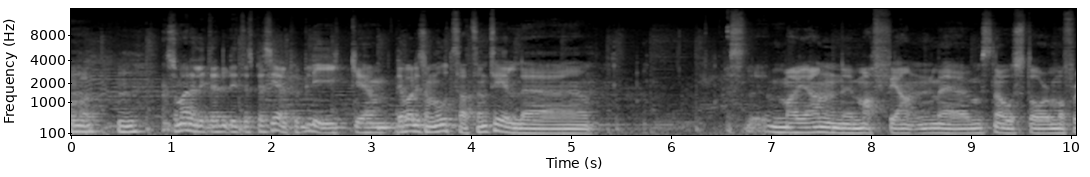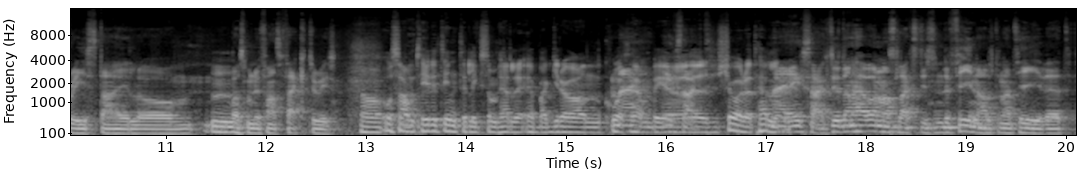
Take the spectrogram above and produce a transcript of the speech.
Och, Mm, Som hade lite, lite speciell publik. Eh, det var liksom motsatsen till eh, Marianne-maffian med Snowstorm och Freestyle och Mm. vad som nu fanns, Factory. Ja, och samtidigt inte liksom heller Ebba Grön. KFMB-köret heller. Nej, exakt. Utan det här var någon slags liksom, det fina alternativet.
